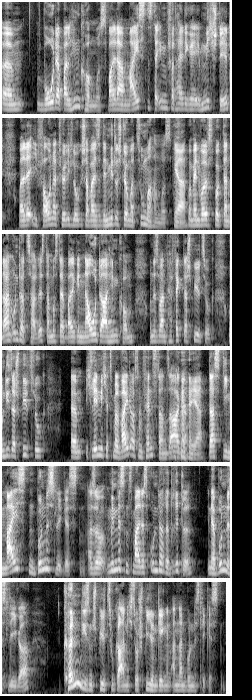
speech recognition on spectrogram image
ähm, wo der Ball hinkommen muss, weil da meistens der Innenverteidiger eben nicht steht, weil der IV natürlich logischerweise den Mittelstürmer zumachen muss. Ja. Und wenn Wolfsburg dann da in Unterzahl ist, dann muss der Ball genau da hinkommen und es war ein perfekter Spielzug. Und dieser Spielzug, ähm, ich lehne mich jetzt mal weit aus dem Fenster und sage, ja. dass die meisten Bundesligisten, also mindestens mal das untere Drittel in der Bundesliga, können diesen Spielzug gar nicht so spielen gegen einen anderen Bundesligisten.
